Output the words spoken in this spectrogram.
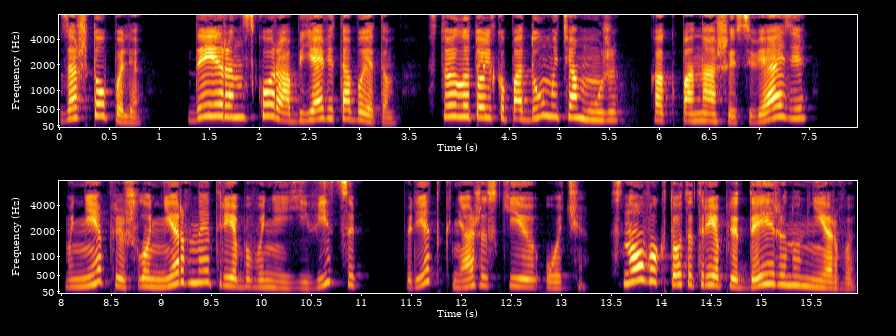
«Заштопали. Дейрон скоро объявит об этом. Стоило только подумать о муже, как по нашей связи мне пришло нервное требование явиться пред княжеские очи. Снова кто-то треплет Дейрону нервы.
